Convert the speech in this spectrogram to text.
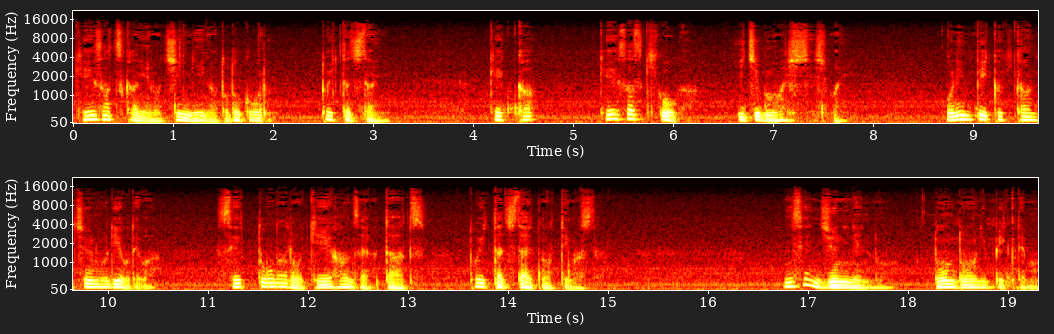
警察官への賃金が滞るといった事態に。結果警察機構が一部麻痺してしまいオリンピック期間中のリオでは窃盗などの軽犯罪が多発。といった事態となっていました。2012年のロンドンオリンピックでも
